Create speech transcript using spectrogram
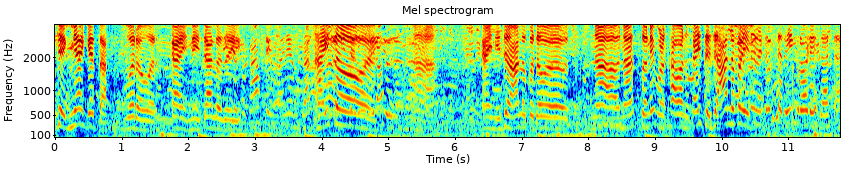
ઠીક ન્યા કેતા બરોબર કાંઈ નહીં ચાલો જઈ જાતા. હા તો કાંઈ નહીં જો આ લોકો તો ના નાસ્તો નહીં પણ ખાવાનું ખાય છે. આ લોકો રિંગ રોડે જતા.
